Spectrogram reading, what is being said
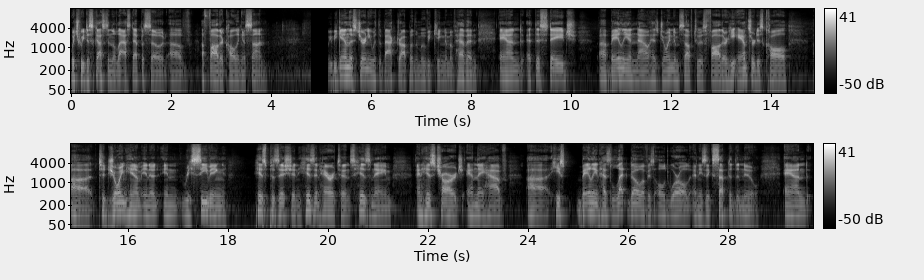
which we discussed in the last episode of a father calling a son. We began this journey with the backdrop of the movie Kingdom of Heaven, and at this stage, uh, Balian now has joined himself to his father. He answered his call uh, to join him in a, in receiving his position, his inheritance, his name, and his charge. And they have uh, he's Balian has let go of his old world and he's accepted the new. And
